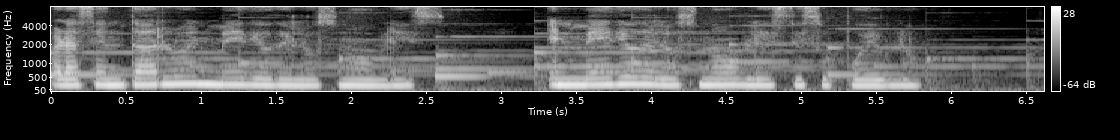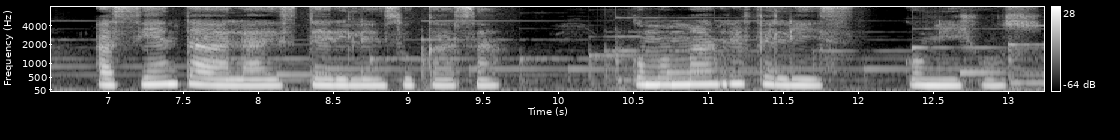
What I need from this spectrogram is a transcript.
para sentarlo en medio de los nobles, en medio de los nobles de su pueblo. Asienta a la estéril en su casa, como madre feliz con hijos.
